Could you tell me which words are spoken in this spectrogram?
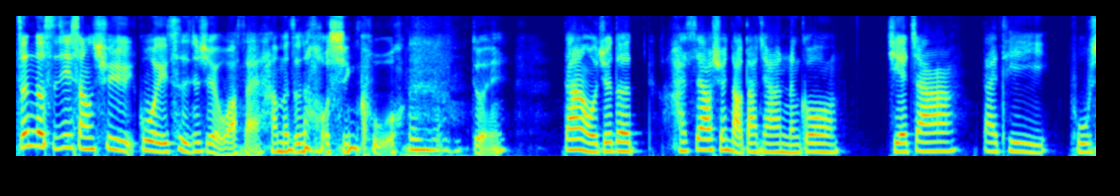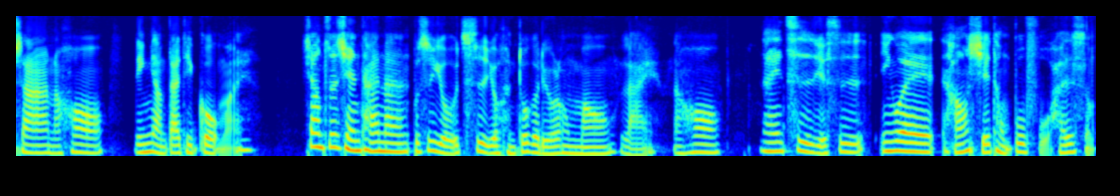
真的实际上去过一次，就觉得哇塞，他们真的好辛苦哦。对，当然我觉得还是要宣导大家能够结扎代替扑杀，然后领养代替购买。像之前台南不是有一次有很多个流浪猫来，然后。那一次也是因为好像血统不符还是什么，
